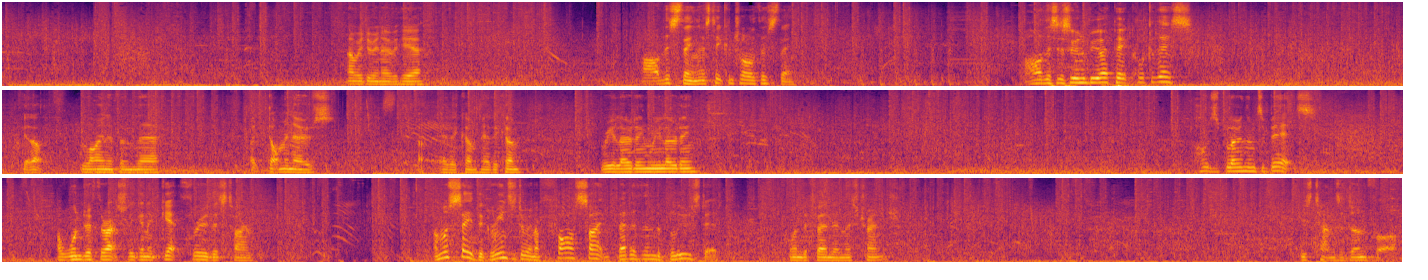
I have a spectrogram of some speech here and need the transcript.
How are we doing over here? Oh, this thing. Let's take control of this thing. Oh, this is going to be epic. Look at this. Get that line of them there. Like dominoes. Oh, here they come, here they come. Reloading, reloading. Oh, just blowing them to bits. I wonder if they're actually going to get through this time. I must say, the Greens are doing a far sight better than the Blues did when defending this trench. These tans are done for.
